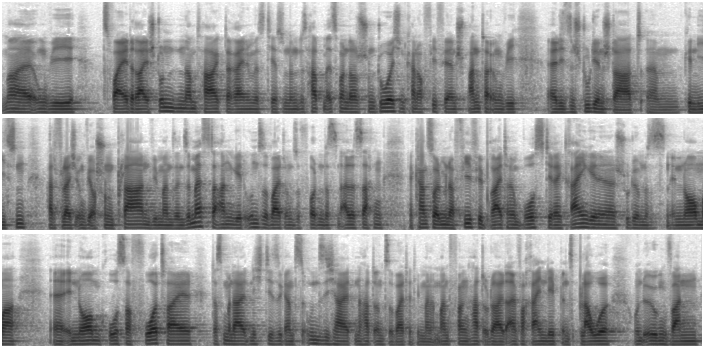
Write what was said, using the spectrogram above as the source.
mal irgendwie zwei, drei Stunden am Tag da rein investierst und dann ist, man da schon durch und kann auch viel, viel entspannter irgendwie äh, diesen Studienstart ähm, genießen. Hat vielleicht irgendwie auch schon einen Plan, wie man sein Semester angeht und so weiter und so fort. Und das sind alles Sachen, da kannst du halt mit einer viel, viel breiteren Brust direkt reingehen in das Studium. Das ist ein enormer, äh, enorm großer Vorteil, dass man da halt nicht diese ganzen Unsicherheiten hat und so weiter, die man am Anfang hat oder halt einfach reinlebt ins Blaue und irgendwann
